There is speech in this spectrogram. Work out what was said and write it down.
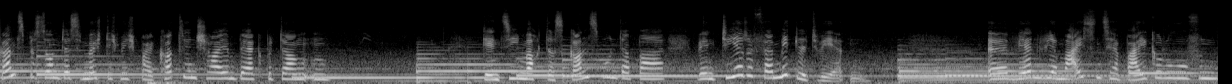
Ganz besonders möchte ich mich bei Katrin Schallenberg bedanken. denn sie macht das ganz wunderbar, wenn Tiere vermittelt werden. Äh, werden wir meistens herbeigerufen,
